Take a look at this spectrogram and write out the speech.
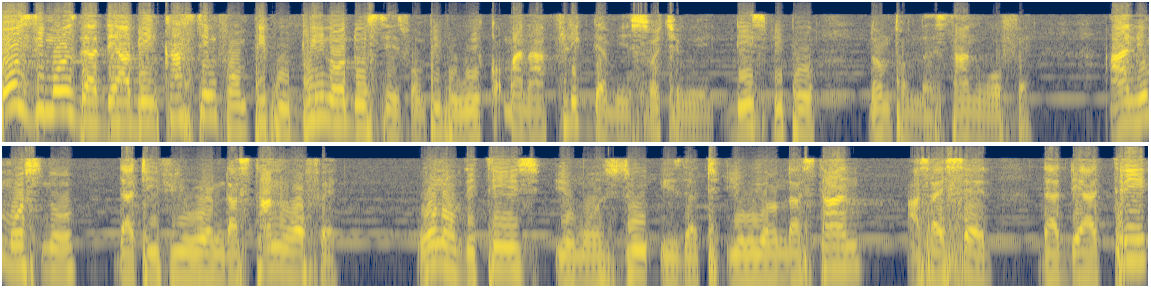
Those demons that they have been casting from people, doing all those things from people, will come and afflict them in such a way. These people don't understand warfare. And you must know that if you understand warfare, one of the things you must do is that you will understand, as I said, that there are three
